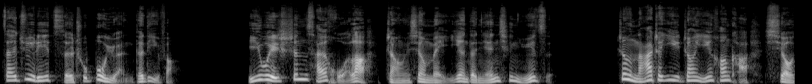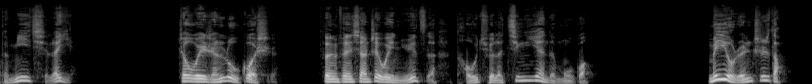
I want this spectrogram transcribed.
在距离此处不远的地方，一位身材火辣、长相美艳的年轻女子，正拿着一张银行卡，笑得眯起了眼。周围人路过时，纷纷向这位女子投去了惊艳的目光。没有人知道，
